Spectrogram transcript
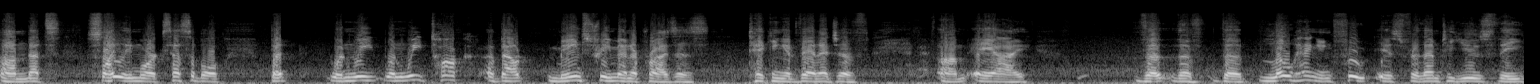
um, that's slightly more accessible. But when we when we talk about mainstream enterprises taking advantage of um, AI, the the the low hanging fruit is for them to use the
